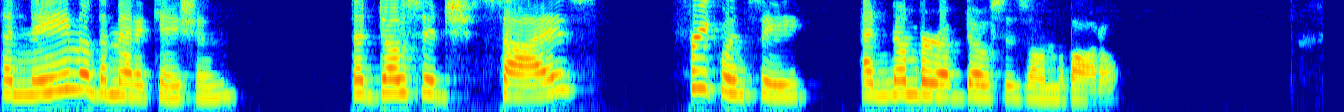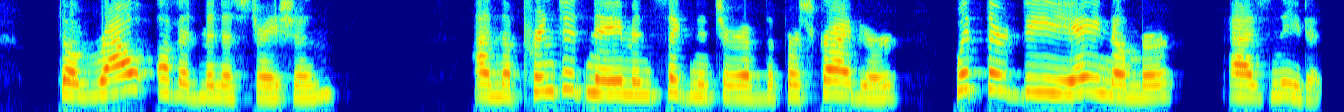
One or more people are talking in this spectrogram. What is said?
the name of the medication, the dosage size, frequency, and number of doses on the bottle the route of administration, and the printed name and signature of the prescriber with their DEA number as needed.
